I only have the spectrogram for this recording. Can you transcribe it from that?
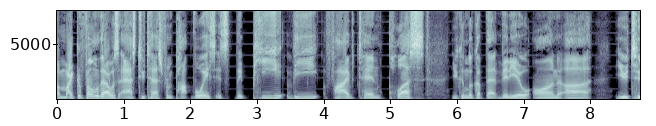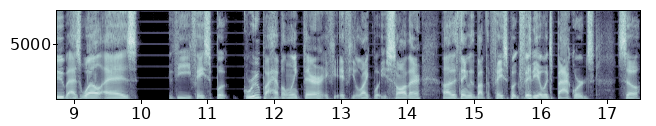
a microphone that I was asked to test from Pop Voice. It's the PV510 Plus. You can look up that video on uh, YouTube as well as the Facebook group. I have a link there if you, if you like what you saw there. Uh, the thing with about the Facebook video, it's backwards. So,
